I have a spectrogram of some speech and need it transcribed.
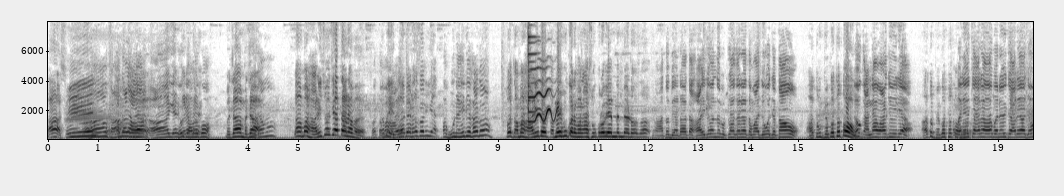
હા અશ્વિન હા, ઘણા આયા. હા યાર શું ચાલે કહો? મજા મજા? ના અમાર છો જતા ને હવે? તમે એકલા બેઠા છો ને યાર. હું નહીં દેખાતો? તો તમે હાળી તો તમે શું કરવાના? છોકરો એમ એમને બેઠો છો. આ તો બેઠા હતા. હાઈ જવા અંદર રોટલા કર્યા. તમારે જેવો જતા હો આ તો હું ભેગો થતો. કાનના વાળ જોઈ રહ્યા. આ તો ભેગો થતો બને. ચારે આ બને ચારે આ જો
